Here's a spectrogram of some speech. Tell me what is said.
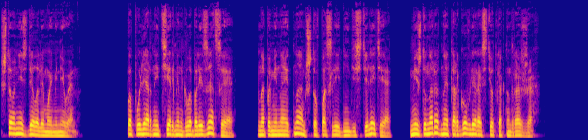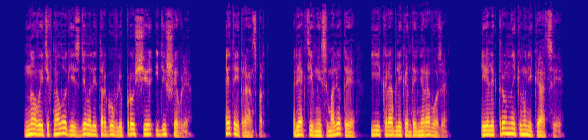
что они сделали мой минивэн. Популярный термин «глобализация» напоминает нам, что в последние десятилетия международная торговля растет как на дрожжах. Новые технологии сделали торговлю проще и дешевле. Это и транспорт, реактивные самолеты и корабли-контейнеровозы, и электронные коммуникации,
